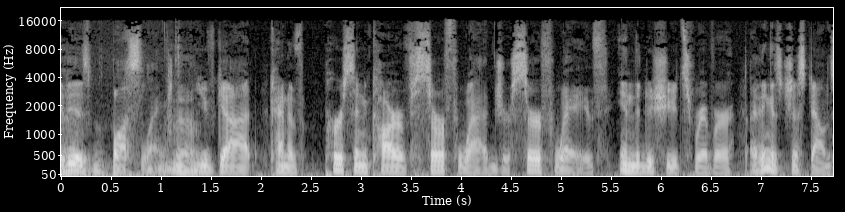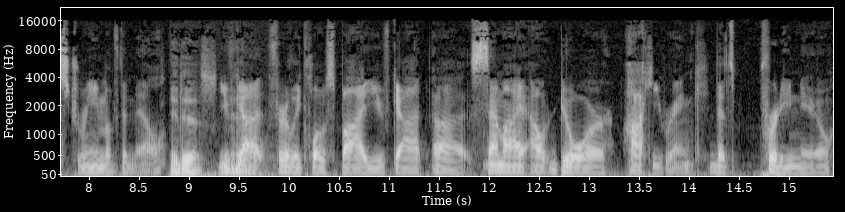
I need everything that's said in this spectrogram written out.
it have. is bustling. Yeah. You've got kind of person carved surf wedge or surf wave in the Deschutes River. I think it's just downstream of the mill. It is. You've yeah. got fairly close by, you've got a semi outdoor hockey rink that's pretty new.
